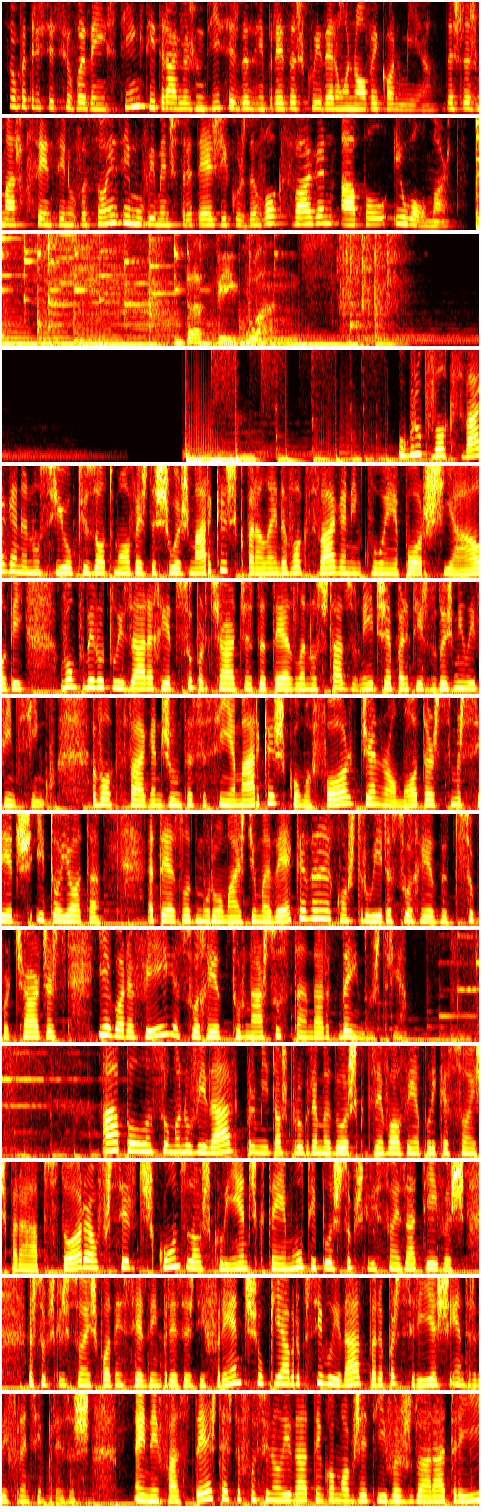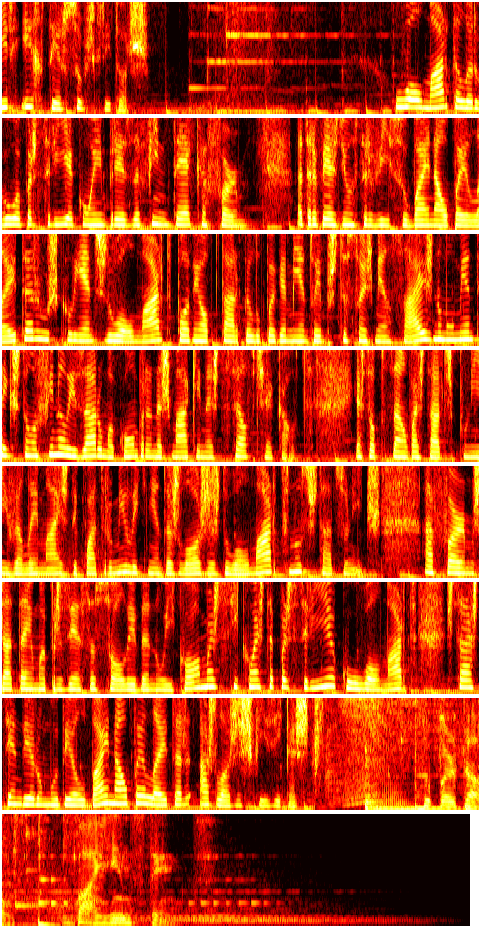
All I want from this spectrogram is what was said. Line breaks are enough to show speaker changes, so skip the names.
Sou Patrícia Silva da Instinct e trago as notícias das empresas que lideram a nova economia, desde as mais recentes inovações e movimentos estratégicos da Volkswagen, Apple e Walmart.
The Big Ones.
O grupo Volkswagen anunciou que os automóveis das suas marcas, que para além da Volkswagen incluem a Porsche e a Audi, vão poder utilizar a rede Superchargers da Tesla nos Estados Unidos a partir de 2025. A Volkswagen junta-se assim a marcas como a Ford, General Motors, Mercedes e Toyota. A Tesla demorou mais de uma década a construir a sua rede de Superchargers e agora vê a sua rede tornar-se o standard da indústria. A Apple lançou uma novidade que permite aos programadores que desenvolvem aplicações para a App Store oferecer descontos aos clientes que têm múltiplas subscrições ativas. As subscrições podem ser de empresas diferentes, o que abre a possibilidade para parcerias entre diferentes empresas. Ainda em fase teste, esta funcionalidade tem como objetivo ajudar a atrair e reter subscritores. O Walmart alargou a parceria com a empresa fintech Affirm. Através de um serviço Buy Now Pay Later, os clientes do Walmart podem optar pelo pagamento em prestações mensais no momento em que estão a finalizar uma compra nas máquinas de self-checkout. Esta opção vai estar disponível em mais de 4.500 lojas do Walmart nos Estados Unidos. A Affirm já tem uma presença sólida no e-commerce e com esta parceria com o Walmart está a estender o modelo Buy Now Pay Later às lojas físicas.
Super Toast by Instinct.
